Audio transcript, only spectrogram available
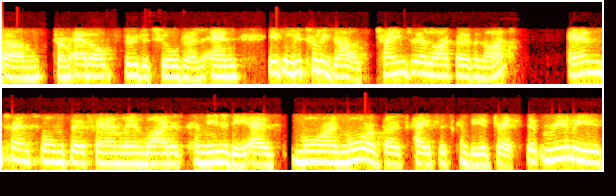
um, from adults through to children, and it literally does change their life overnight and transforms their family and wider community as more and more of those cases can be addressed. It really is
